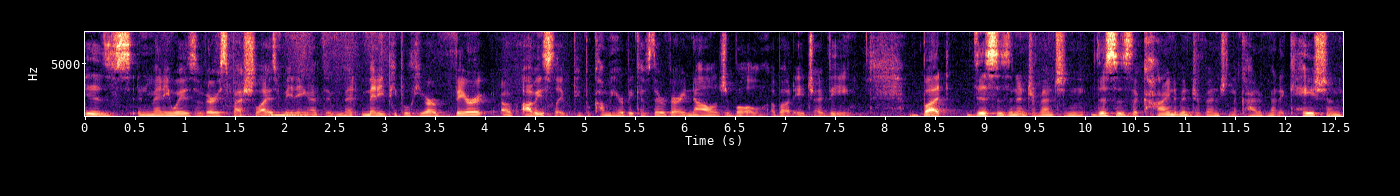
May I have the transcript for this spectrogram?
is in many ways a very specialized mm-hmm. meeting. I think many people here are very obviously people come here because they're very knowledgeable about HIV. But this is an intervention, this is the kind of intervention, the kind of medication,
